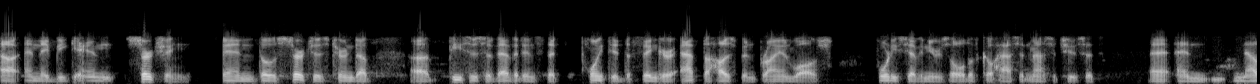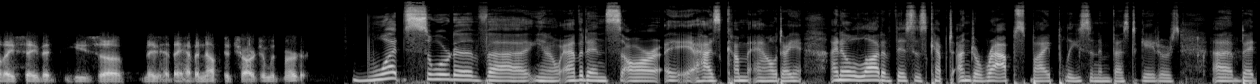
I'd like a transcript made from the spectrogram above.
Uh, and they began searching and those searches turned up uh, pieces of evidence that pointed the finger at the husband, Brian Walsh, 47 years old of Cohasset, Massachusetts. And now they say that he's uh, they they have enough to charge him with murder. What sort of uh, you know evidence are uh, has come out? I I know a lot of this is kept under wraps by police and investigators, uh, but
